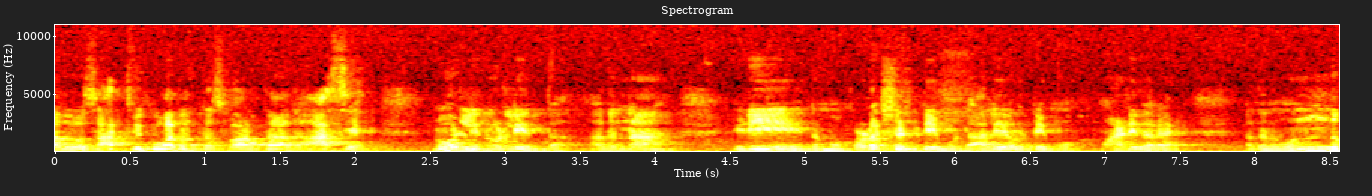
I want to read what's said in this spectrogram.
ಅದು ಸಾತ್ವಿಕವಾದಂಥ ಸ್ವಾರ್ಥ, ಅದು ಆಸೆ. ನೋಡ್ಲಿ ನೋಡ್ಲಿ ಅಂತ. ಅದನ್ನ ಇಡೀ ನಮ್ಮ ಪ್ರೊಡಕ್ಷನ್ ಟೀಮು ಡಾಲಿಯವ್ರ ಟೀಮು ಮಾಡಿದ್ದಾರೆ. ಅದನ್ನು ಒಂದು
